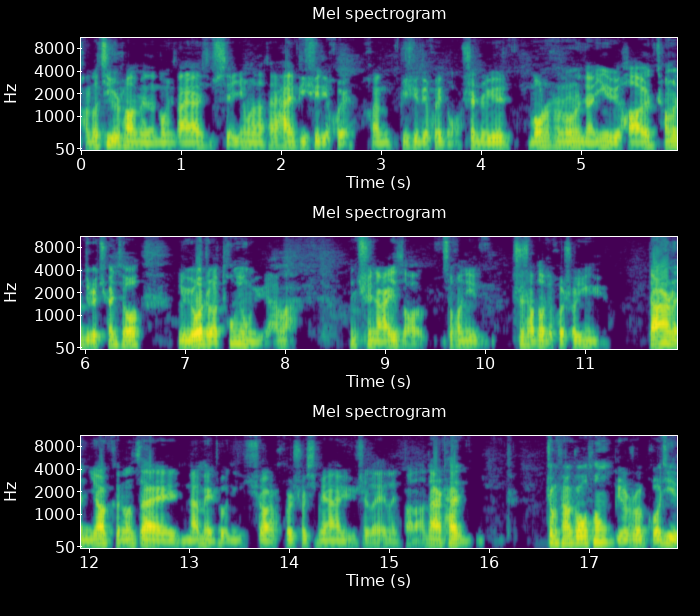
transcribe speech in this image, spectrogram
很多技术方面的东西，大家写英文的他还必须得会，很必须得会懂，甚至于某种程度上讲，英语好像成了这个全球旅游者通用语言了。你去哪儿一走，最后你至少都得会说英语。当然了，你要可能在南美洲，你需要会说西班牙语之类乱七八糟。但是它正常沟通，比如说国际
